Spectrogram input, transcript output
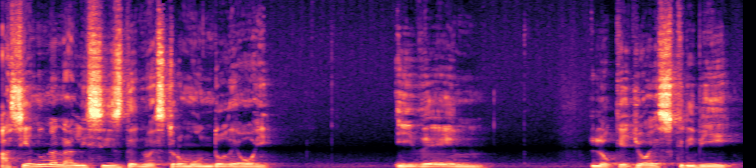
haciendo un análisis de nuestro mundo de hoy y de mm, lo que yo escribí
